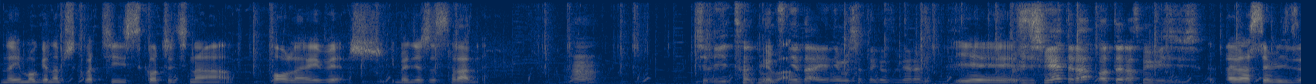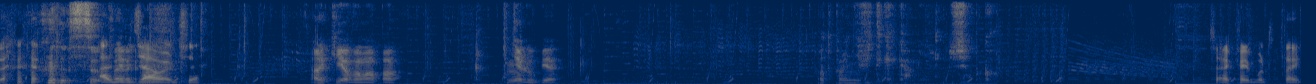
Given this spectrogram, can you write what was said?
No i mogę na przykład ci skoczyć na pole i wiesz, i będziesz zesrany. A. Czyli to nic Chyba. nie daje, nie muszę tego zbierać. Jest. Widzisz mnie teraz? O, teraz mnie widzisz. Teraz cię widzę, Super. ale nie widziałem cię. Ale kijowa mapa. Nie lubię. Odpal niewidkę, Kamil. Szybko. Czekaj, bo tutaj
